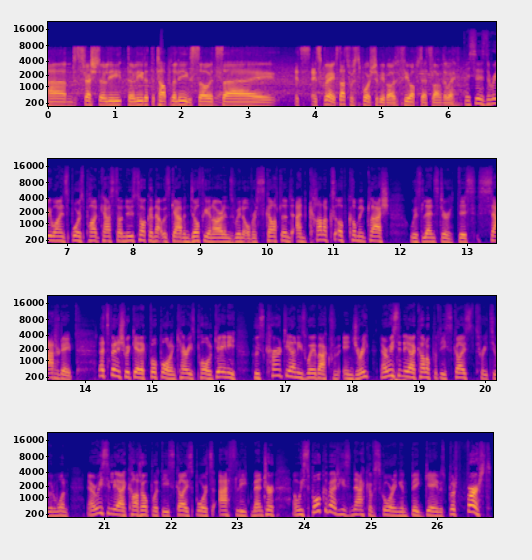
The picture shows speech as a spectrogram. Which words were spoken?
and stretched their lead their lead at the top of the league. So it's. Yeah. Uh, it's it's great. That's what sports should be about. A few upsets along the way. This is the Rewind Sports podcast on Newstalk, and that was Gavin Duffy on Ireland's win over Scotland and Connacht's upcoming clash with Leinster this Saturday. Let's finish with Gaelic football and Kerry's Paul Geaney, who's currently on his way back from injury. Now, recently I caught up with the Sky three, two, and one. Now, recently I caught up with the Sky Sports athlete mentor, and we spoke about his knack of scoring in big games. But first,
